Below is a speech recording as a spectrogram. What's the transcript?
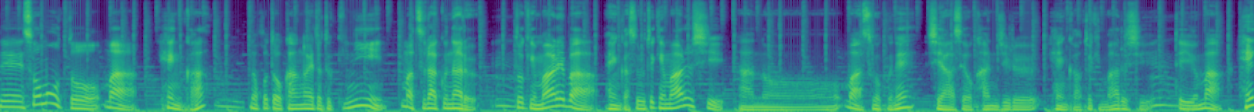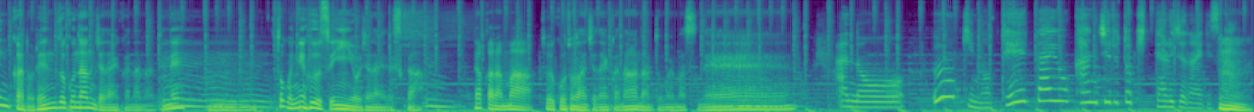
でそう思うとまあ変化うん。のことを考えた時にまあ辛くなるうん。時もあれば変化する時もあるし、あのーまあすごくね幸せを感じる変化の時もあるし、うん。っていうまあ変化の連続なんじゃないかななんてね、うんうんうん特にね風水陰陽じゃないですか、うん。だからまあそういうことなんじゃないかななんて思いますね。あの運気の停滞を感じる時ってあるじゃないですか。うん。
